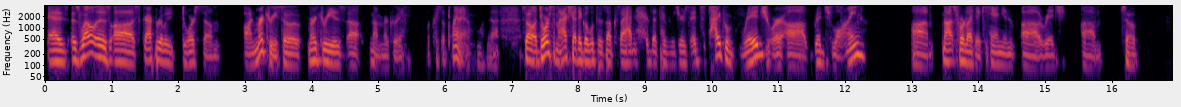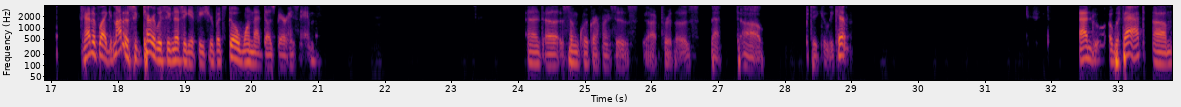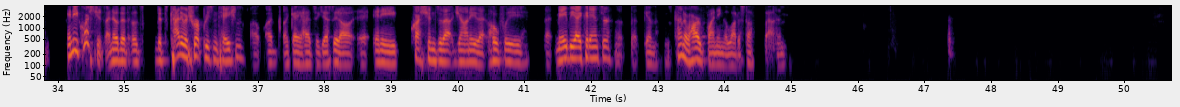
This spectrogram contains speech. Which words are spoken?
as as well as uh, Schiaparelli's Dorsum on Mercury. So Mercury is not Mercury chrysoplana. planet, so a dorsum, I actually had to go look this up because I hadn't heard that type of features. It's a type of ridge or uh, ridge line, um, not sort of like a canyon uh, ridge. Um, so kind of like not a terribly significant feature, but still one that does bear his name. And uh, some quick references uh, for those that uh, particularly care. And uh, with that, um, any questions? I know that was, that's kind of a short presentation. Uh, like I had suggested, uh, any questions about Johnny that hopefully that maybe I could answer. Uh, again, it was kind of hard finding a lot of stuff about him.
